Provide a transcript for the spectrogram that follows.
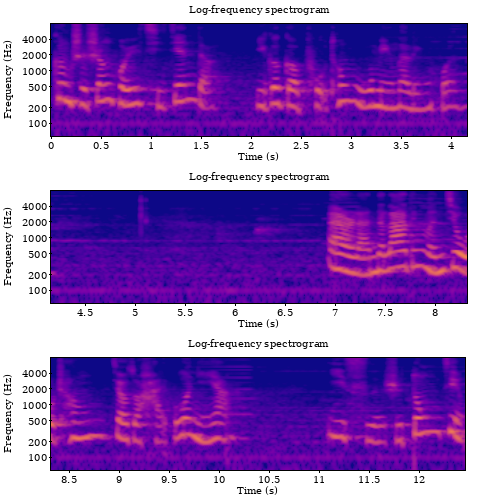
更是生活于其间的一个个普通无名的灵魂。爱尔兰的拉丁文旧称叫做海波尼亚，意思是东境，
